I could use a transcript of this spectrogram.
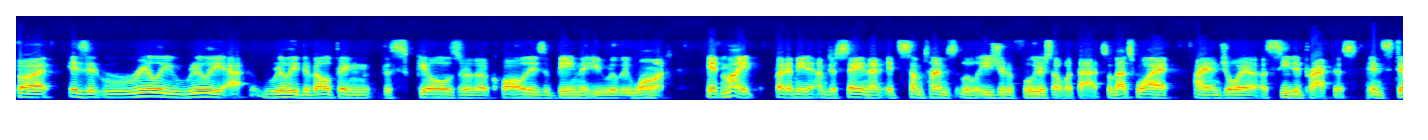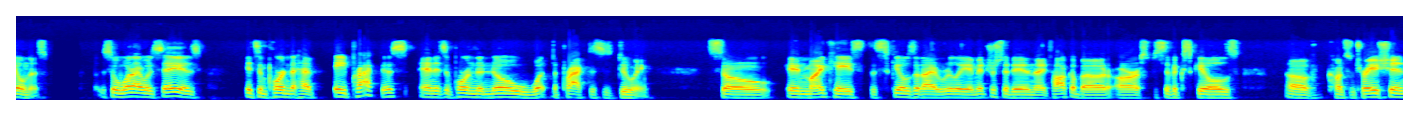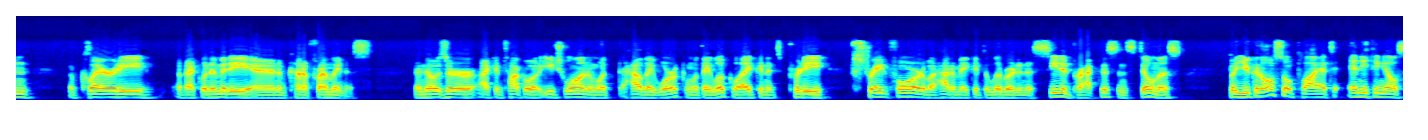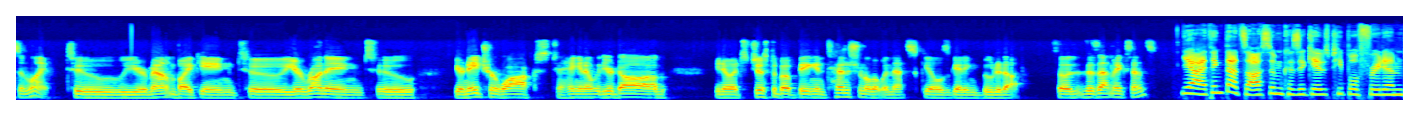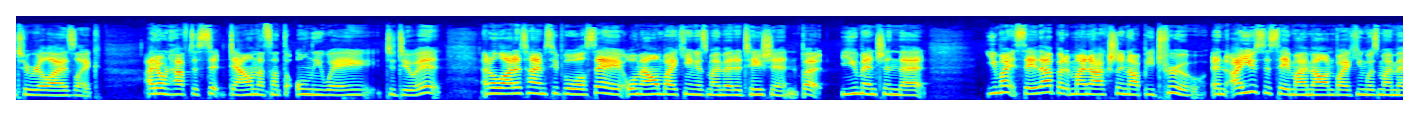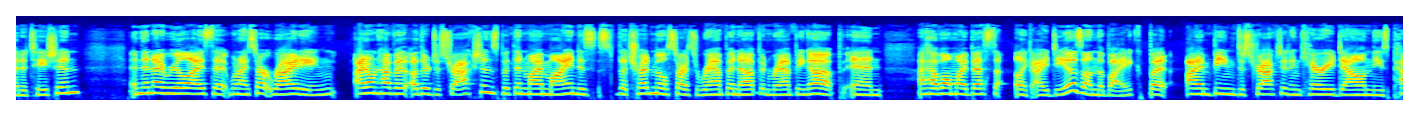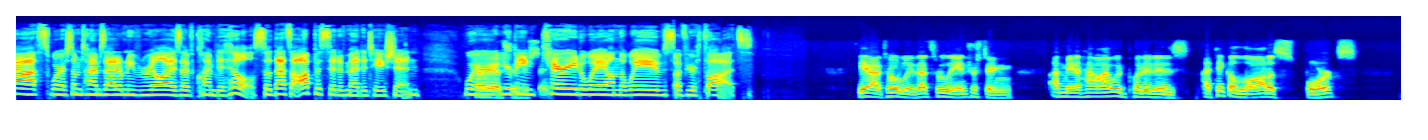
But is it really, really, uh, really developing the skills or the qualities of being that you really want? It might, but I mean, I'm just saying that it's sometimes a little easier to fool yourself with that. So that's why I enjoy a, a seated practice in stillness. So what I would say is, it's important to have a practice and it's important to know what the practice is doing. So, in my case, the skills that I really am interested in and I talk about are specific skills of concentration, of clarity, of equanimity, and of kind of friendliness. And those are I can talk about each one and what how they work and what they look like, and it's pretty straightforward about how to make it deliberate in a seated practice and stillness. But you can also apply it to anything else in life, to your mountain biking, to your running, to your nature walks to hanging out with your dog. You know, it's just about being intentional that when that skill is getting booted up. So does that make sense? Yeah, I think that's awesome because it gives people freedom to realize like I don't have to sit down. That's not the only way to do it. And a lot of times people will say, well, mountain biking is my meditation. But you mentioned that you might say that, but it might actually not be true. And I used to say my mountain biking was my meditation. And then I realized that when I start riding, I don't have uh, other distractions, but then my mind is the treadmill starts ramping up and ramping up and I have all my best like ideas on the bike, but I'm being distracted and carried down these paths where sometimes I don't even realize I've climbed a hill. So that's opposite of meditation where oh, you're being carried away on the waves of your thoughts. Yeah, totally. That's really interesting. I mean, how I would put it is I think a lot of sports,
